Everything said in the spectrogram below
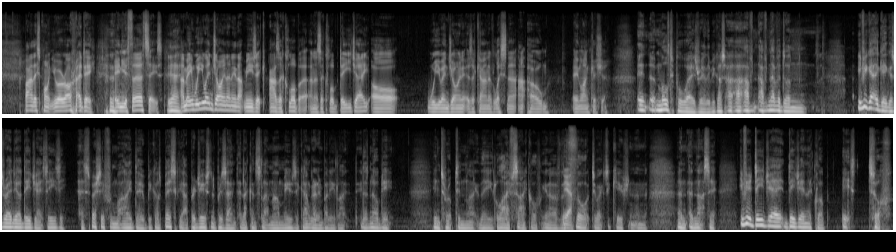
By this point, you were already in your 30s. Yeah. I mean, were you enjoying any of that music as a clubber and as a club DJ, or were you enjoying it as a kind of listener at home in Lancashire? In uh, multiple ways, really, because I, have I've never done. If you get a gig as radio DJ, it's easy, especially from what I do, because basically I produce and present, and I can select my own music. I haven't got anybody like there's nobody interrupting like the life cycle, you know, of the yeah. thought to execution, and and and that's it. If you're a DJ DJ in a club, it's tough,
